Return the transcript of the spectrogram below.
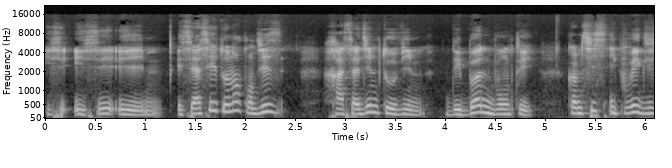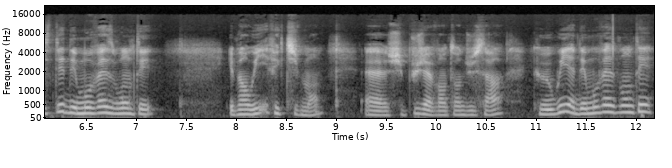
Et c'est assez étonnant qu'on dise Chassadim Tovim, des bonnes bontés, comme s'il il pouvait exister des mauvaises bontés. Eh bien oui, effectivement, euh, je sais plus, j'avais entendu ça, que oui, il y a des mauvaises bontés.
